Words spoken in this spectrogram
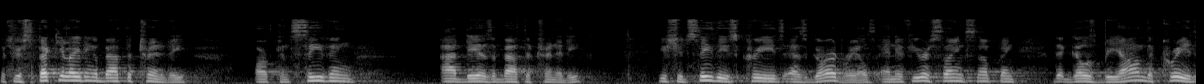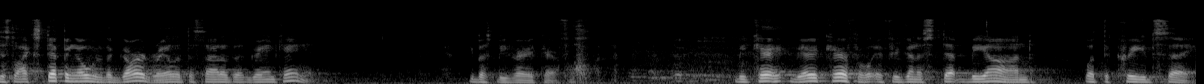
If you're speculating about the Trinity or conceiving ideas about the Trinity, you should see these creeds as guardrails. And if you're saying something that goes beyond the creeds, it's like stepping over the guardrail at the side of the Grand Canyon. You must be very careful. be very careful if you're going to step beyond what the creeds say.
